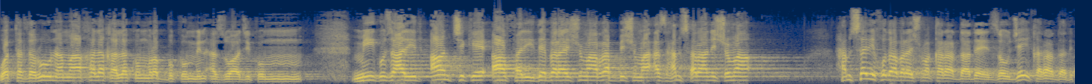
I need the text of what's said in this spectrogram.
و تذرون ما خلق لكم ربكم من ازواجكم می گذارید آنچه که آفریده برای شما رب شما از همسران شما. همسری خدا برای شما قرار داده زوجه قرار داده.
